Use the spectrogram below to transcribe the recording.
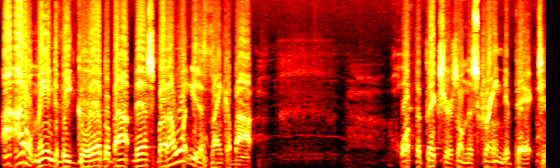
I, I don't mean to be glib about this, but I want you to think about what the pictures on the screen depict.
